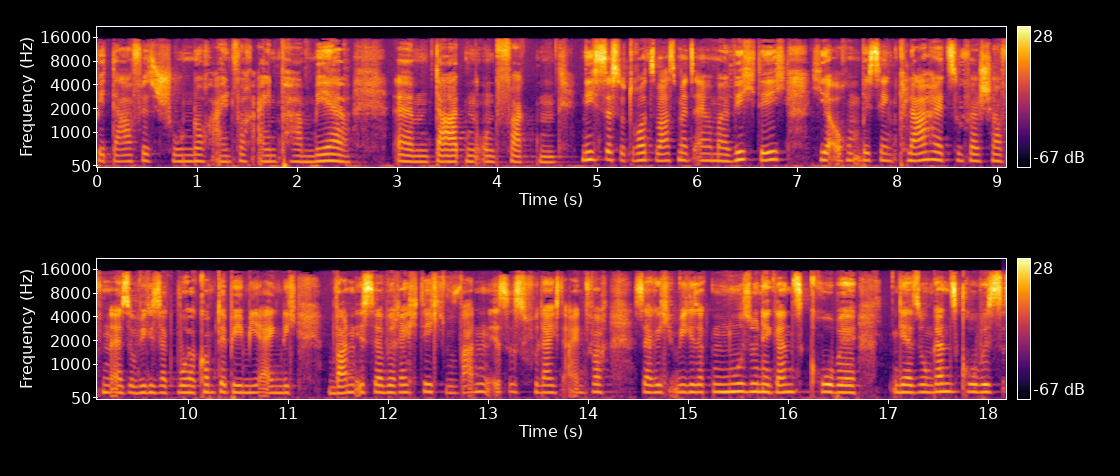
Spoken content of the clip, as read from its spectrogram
bedarf es schon noch einfach ein paar mehr ähm, Daten und Fakten. Nichtsdestotrotz war es mir jetzt einfach mal wichtig, hier auch ein bisschen Klarheit zu verschaffen. Also wie gesagt, woher kommt der BMI eigentlich? Wann ist er berechtigt? Wann ist es vielleicht einfach, sage ich, wie gesagt, nur so eine ganz grobe, ja, so ein ganz grobes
